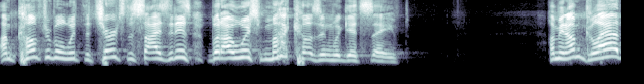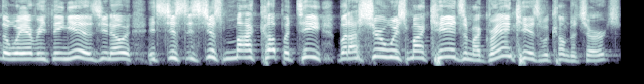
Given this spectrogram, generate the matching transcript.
I'm comfortable with the church the size it is, but I wish my cousin would get saved. I mean, I'm glad the way everything is, you know, it's just it's just my cup of tea, but I sure wish my kids and my grandkids would come to church.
